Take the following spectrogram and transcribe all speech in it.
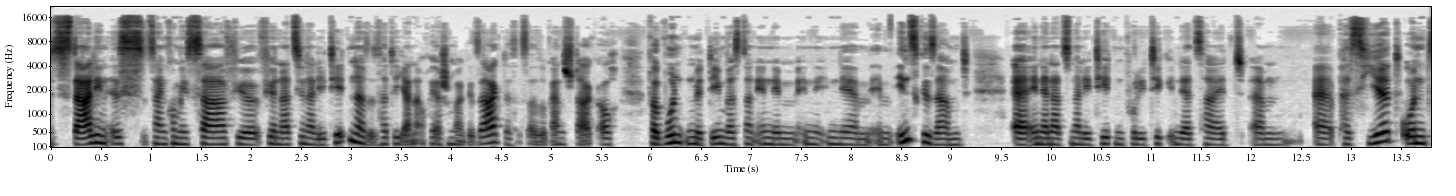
Stalin ist sozusagen Kommissar für, für Nationalitäten, also das hatte Jan auch ja schon mal gesagt, das ist also ganz stark auch verbunden mit dem, was dann in dem, in, in dem, im insgesamt äh, in der Nationalitätenpolitik in der Zeit ähm, äh, passiert. Und,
